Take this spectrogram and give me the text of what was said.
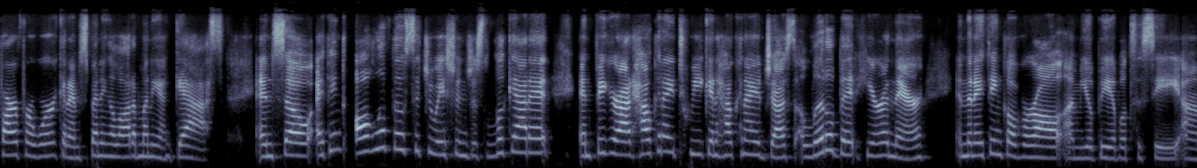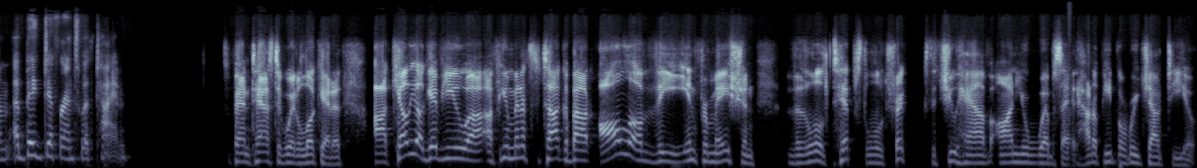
far for work and i'm spending a lot of money on gas? And so i think all of those situations just look at it and figure out how can i tweak and how can i adjust a little bit here and there. And then i think overall um, you'll be able to see um, a big difference with time it's a fantastic way to look at it. Uh, Kelly, I'll give you uh, a few minutes to talk about all of the information, the little tips, the little tricks that you have on your website. How do people reach out to you?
